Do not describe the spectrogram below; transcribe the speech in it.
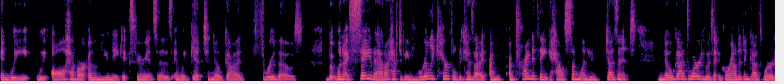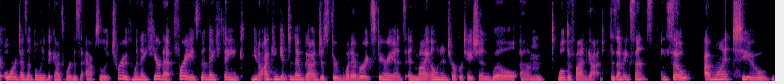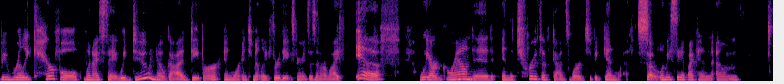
and we we all have our own unique experiences and we get to know God through those. But when I say that, I have to be really careful because I, I'm I'm trying to think how someone who doesn't know God's word, who isn't grounded in God's word, or doesn't believe that God's word is the absolute truth, when they hear that phrase, then they think, you know, I can get to know God just through whatever experience, and my own interpretation will um, will define God. Does that make sense? And so I want to be really careful when I say we do know God deeper and more intimately through the experiences in our life if we are grounded in the truth of God's word to begin with. So let me see if I can um,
